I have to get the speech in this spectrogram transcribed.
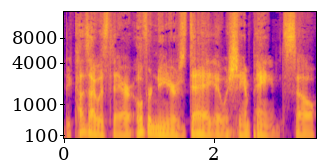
because I was there over New Year's Day, it was champagne. So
